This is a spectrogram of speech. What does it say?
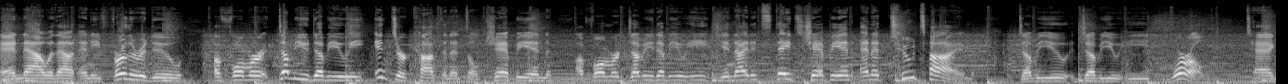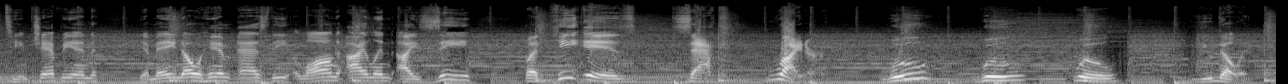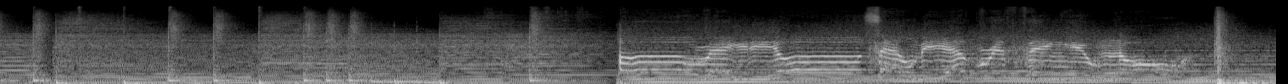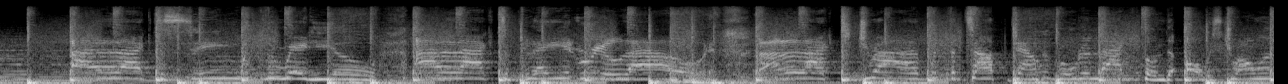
And now, without any further ado, a former WWE Intercontinental Champion, a former WWE United States Champion, and a two time WWE World Tag Team Champion. You may know him as the Long Island IZ, but he is Zack Ryder. Woo, woo, woo. You know it. Thunder, always drawing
